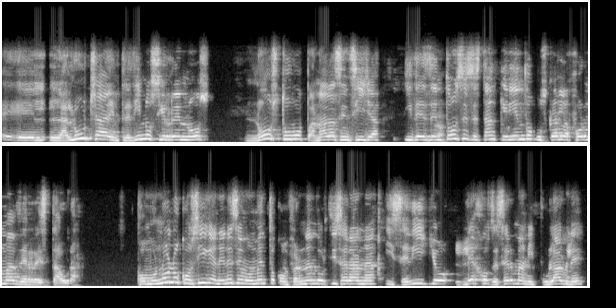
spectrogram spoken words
el- la lucha entre dinos y renos no estuvo para nada sencilla y desde entonces están queriendo buscar la forma de restaurar. Como no lo consiguen en ese momento con Fernando Ortiz Arana y Cedillo, lejos de ser manipulable,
